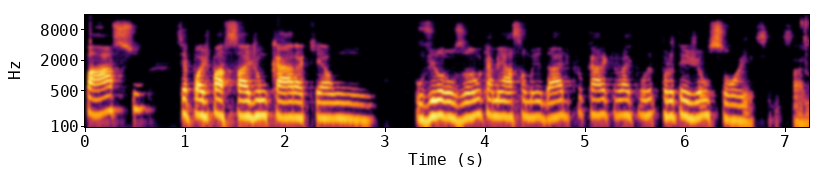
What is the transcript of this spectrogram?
passo você pode passar de um cara que é um, um vilãozão que ameaça a humanidade para o cara que vai proteger o sonho, assim, sabe?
